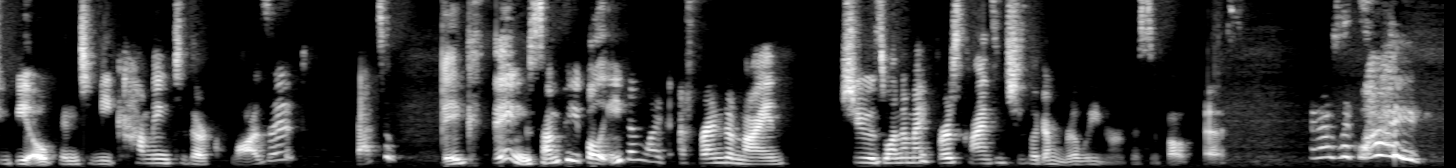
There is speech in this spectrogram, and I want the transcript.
to be open to me coming to their closet, that's a big thing. Some people, even like a friend of mine, she was one of my first clients and she's like, I'm really nervous about this. And I was like, why?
